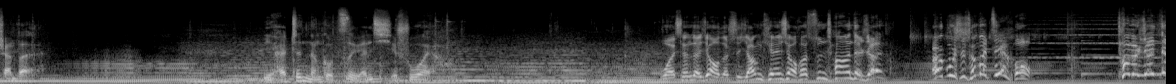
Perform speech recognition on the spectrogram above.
山本，你还真能够自圆其说呀！我现在要的是杨天笑和孙长安的人，而不是什么借口。他们人呢？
